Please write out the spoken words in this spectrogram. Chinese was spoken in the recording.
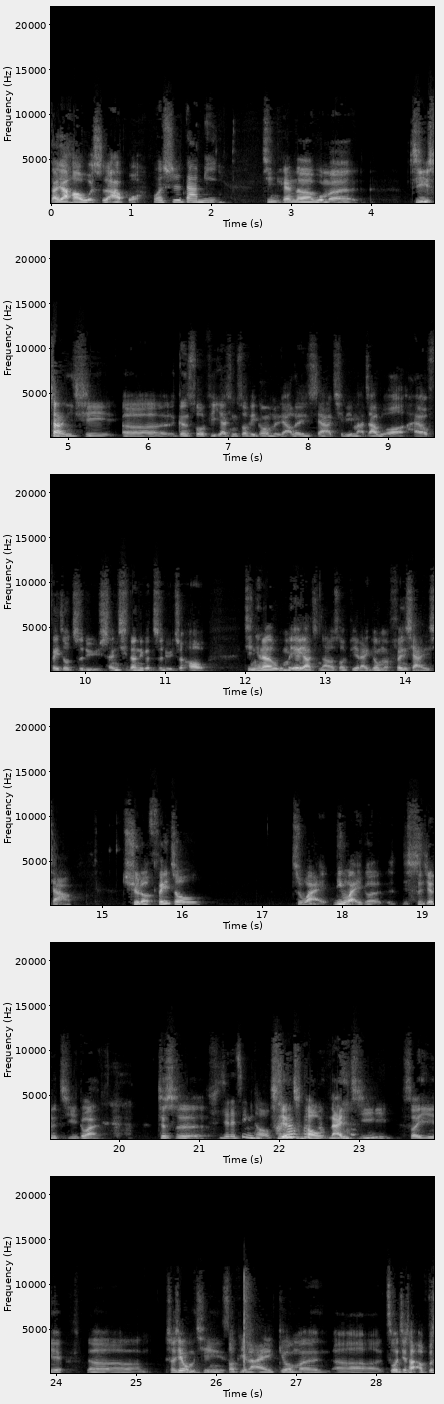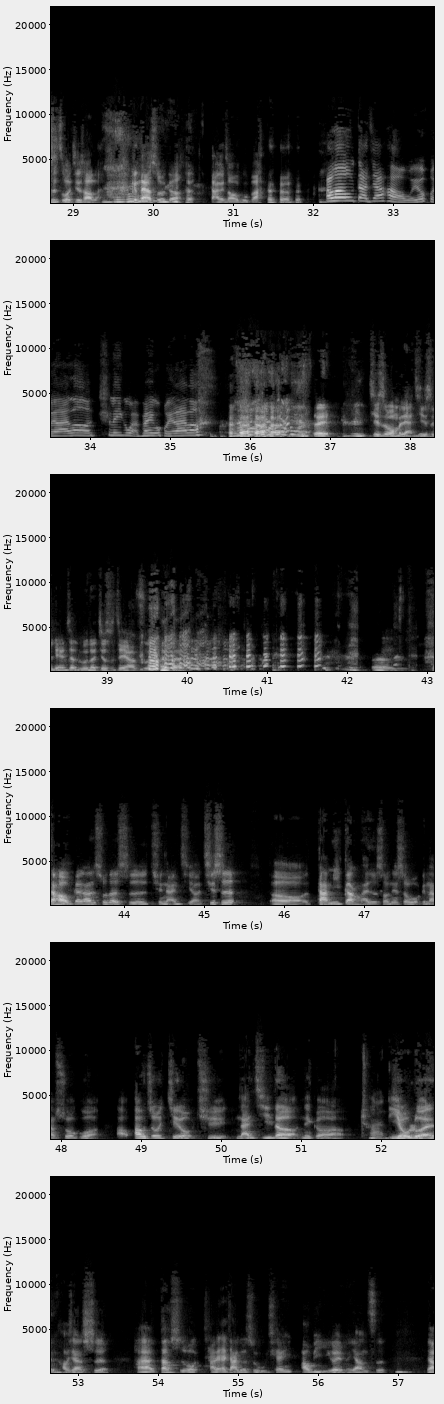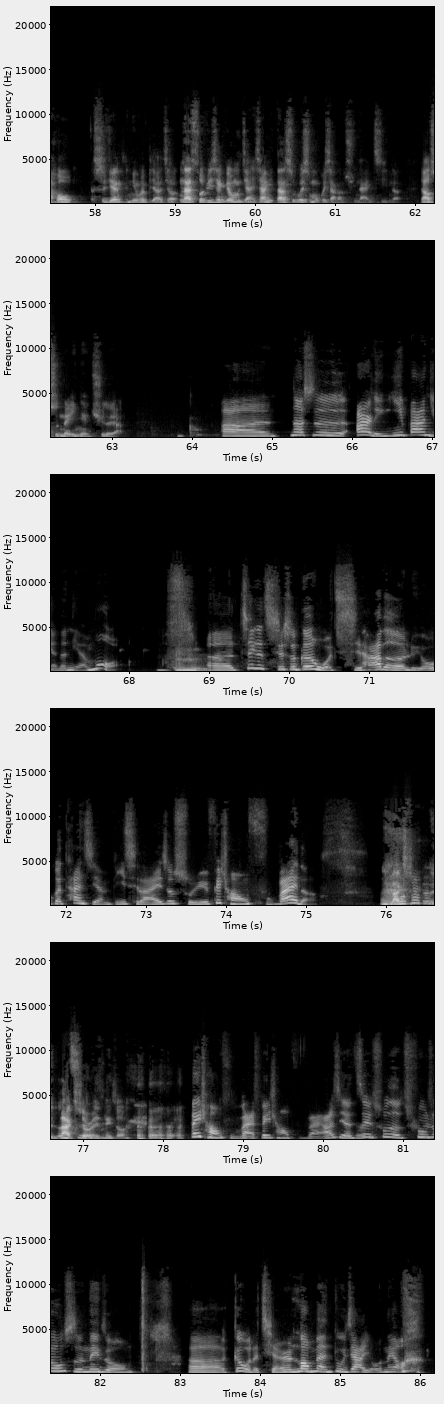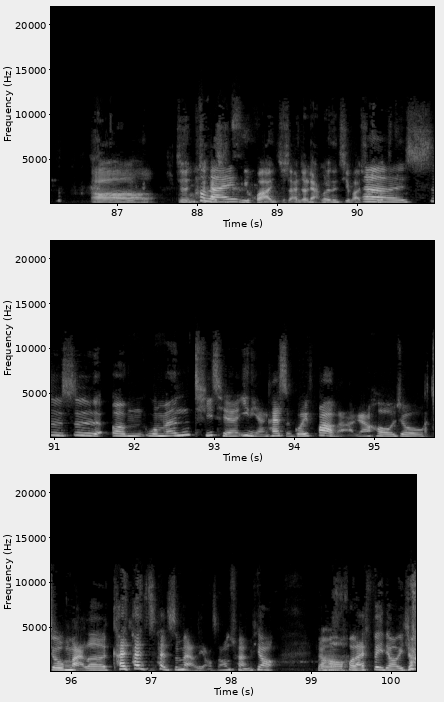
大家好，我是阿婆，我是大米。今天呢，我们继上一期，呃，跟 Sophie 邀请 Sophie 跟我们聊了一下乞力马扎罗还有非洲之旅神奇的那个之旅之后，今天呢，我们又邀请到了 Sophie 来给我们分享一下去了非洲之外另外一个世界的极端，就是世界的尽头，世界的尽头 南极。所以，呃。首先，我们请 Sophie 来给我们呃自我介绍啊，不是自我介绍了，跟大家说个 打个招呼吧。Hello，大家好，我又回来了，吃了一个晚饭又回来了。对，其实我们两期是连着录的，就是这样子。嗯，那好，刚刚说的是去南极啊，其实呃大米刚来的时候，那时候我跟他说过，澳澳洲就有去南极的那个船游轮，好像是。好像当时我查了一下价格是五千澳币一个人的样子，嗯，然后时间肯定会比较久。那 Sophie 先给我们讲一下，你当时为什么会想到去南极呢？然后是哪一年去的呀？啊，那是二零一八年的年末，嗯，呃，这个其实跟我其他的旅游和探险比起来，就属于非常腐败的，luxury luxury 那种，非常腐败，非常腐败，而且最初的初衷是那种。呃，跟我的前任浪漫度假游那样。哦，就是你最开始计划就是按照两个人的计划去做。呃，是是，嗯，我们提前一年开始规划吧，然后就就买了，开开开始买了两张船票，然后后来废掉一张。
